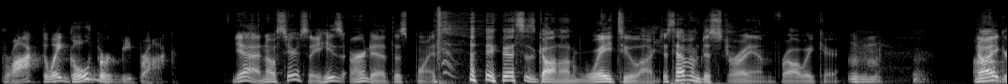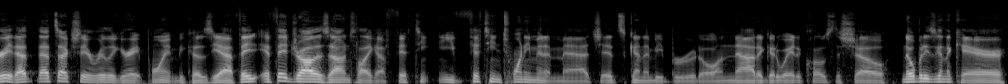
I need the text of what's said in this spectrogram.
Brock the way Goldberg beat Brock. Yeah, no, seriously, he's earned it at this point. this has gone on way too long. Just have him destroy him for all we care. Mm-hmm. No, I Um, agree. That that's actually a really great point because yeah, if they if they draw this out into like a 15, e- 15 20 minute match, it's going to be brutal and not a good way to close the show. Nobody's going to care.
